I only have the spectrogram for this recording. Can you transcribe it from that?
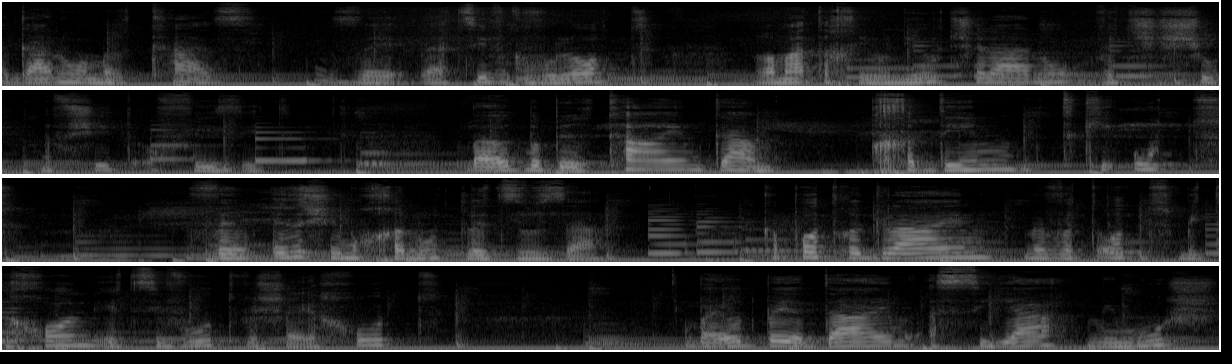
אגן הוא המרכז, זה להציב גבולות, רמת החיוניות שלנו ותשישות נפשית או פיזית. בעיות בברכיים, גם פחדים, תקיעות ואיזושהי מוכנות לתזוזה. כפות רגליים מבטאות ביטחון, יציבות ושייכות. בעיות בידיים, עשייה, מימוש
